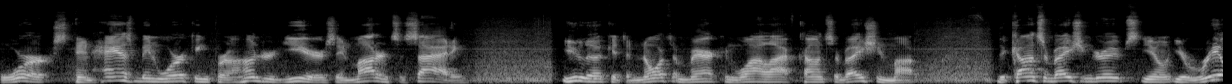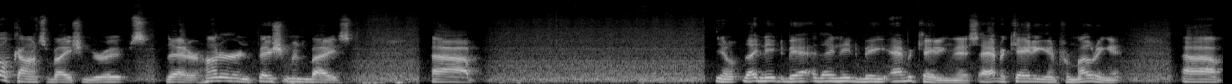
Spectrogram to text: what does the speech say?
works and has been working for a hundred years in modern society, you look at the North American Wildlife Conservation Model the conservation groups, you know, your real conservation groups that are hunter and fisherman based, uh, you know, they need to be they need to be advocating this, advocating and promoting it. Uh,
